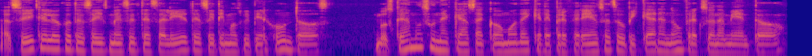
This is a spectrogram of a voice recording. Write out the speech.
Así que luego de seis meses de salir decidimos vivir juntos. Buscamos una casa cómoda y que de preferencia se ubicara en un fraccionamiento.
